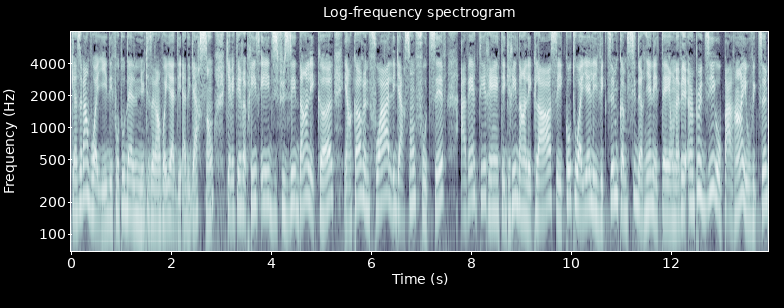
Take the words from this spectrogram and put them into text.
qu'elles avaient envoyées, des photos d'elles nues qu'ils avaient envoyées à des, à des garçons, qui avaient été reprises et diffusées dans l'école. Et encore une fois, les garçons fautifs avaient été réintégrés dans les classes et côtoyaient les victimes comme si de rien n'était. On avait un peu dit aux parents et aux victimes,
